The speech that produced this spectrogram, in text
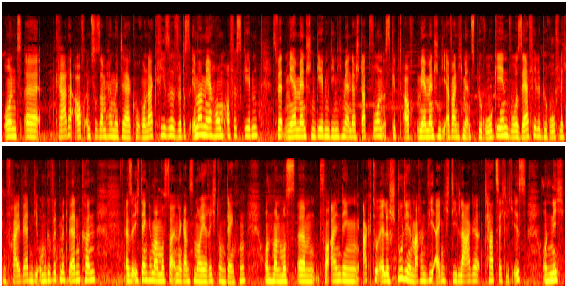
Und äh, gerade auch im Zusammenhang mit der Corona-Krise wird es immer mehr Homeoffice geben. Es wird mehr Menschen geben, die nicht mehr in der Stadt wohnen. Es gibt auch mehr Menschen, die einfach nicht mehr ins Büro gehen, wo sehr viele Büroflächen frei werden, die umgewidmet werden können. Also ich denke, man muss da in eine ganz neue Richtung denken und man muss ähm, vor allen Dingen aktuelle Studien machen, wie eigentlich die Lage tatsächlich ist und nicht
